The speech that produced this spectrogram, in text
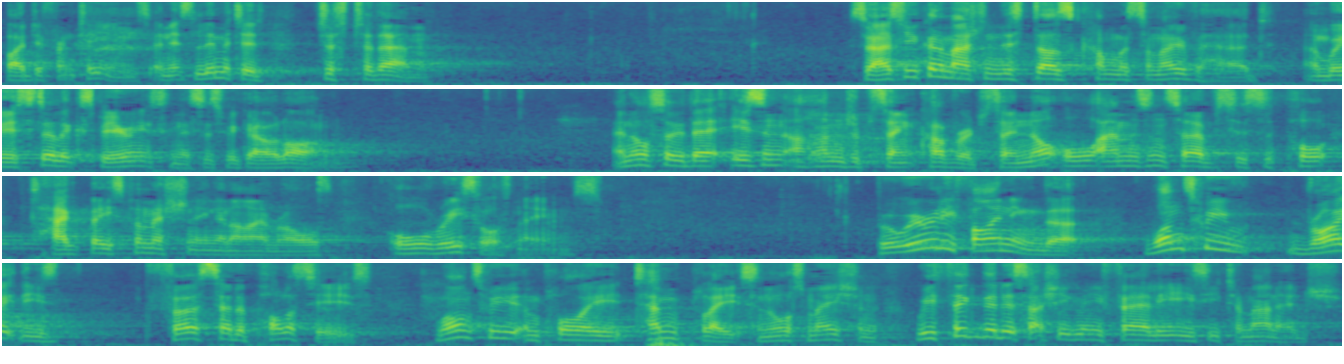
by different teams, and it's limited just to them. So as you can imagine, this does come with some overhead, and we're still experiencing this as we go along. And also, there isn't 100% coverage, so not all Amazon services support tag-based permissioning and IAM roles or resource names. But we're really finding that once we write these first set of policies, once we employ templates and automation, we think that it's actually going to be fairly easy to manage.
